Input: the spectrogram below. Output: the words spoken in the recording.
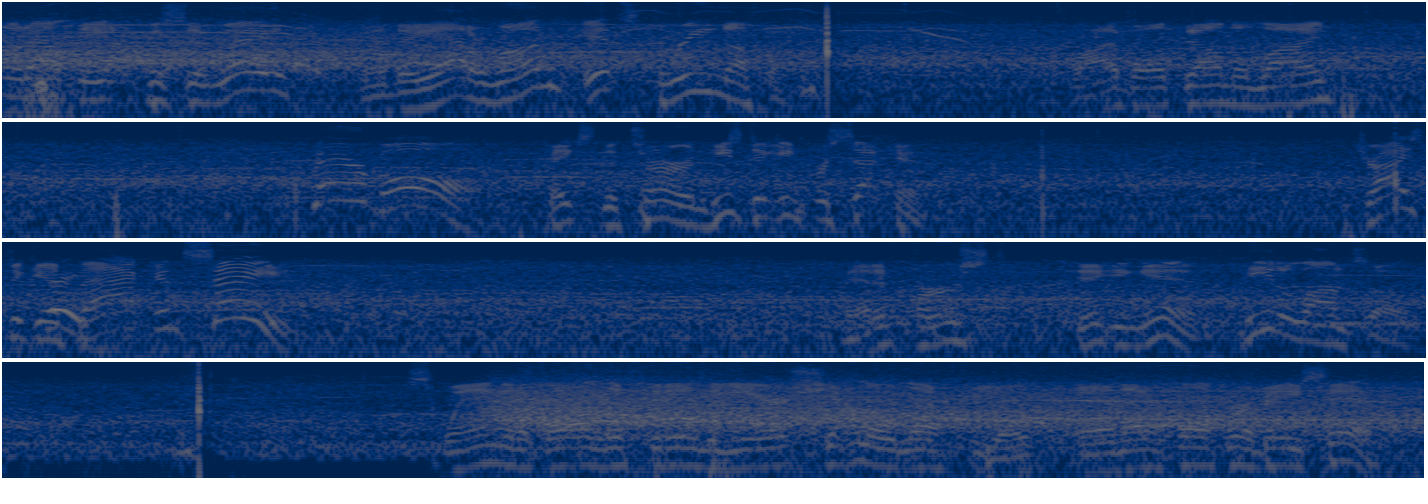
one out the opposite way, and they add a run. It's 3 nothing. Fly ball down the line. Fair ball. Takes the turn. He's digging for second. Tries to get back and save. at first. Digging in. Pete Alonso. Swing and a ball lifted in the air. Shallow left field. And that'll fall for a base hit.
